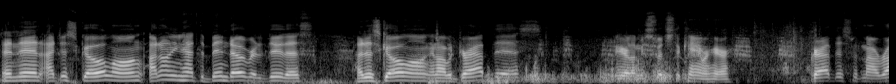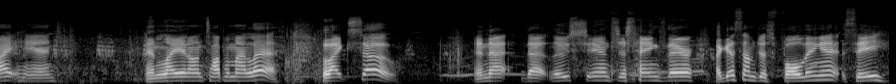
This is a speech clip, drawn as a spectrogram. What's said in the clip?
And then I just go along. I don't even have to bend over to do this. I just go along and I would grab this. Here, let me switch the camera here. Grab this with my right hand and lay it on top of my left, like so. And that, that loose end just hangs there. I guess I'm just folding it, see?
